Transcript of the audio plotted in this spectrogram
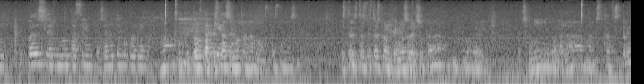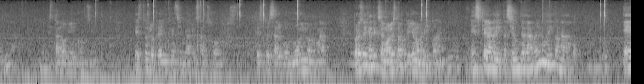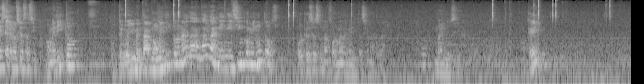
puedo ser muy paciente, o sea, no tengo problema. No, porque todo porque estás quieta. en otro lado, estás. Estás, estás, estás con el genioso del súper, ah, ver el sonido, la alarma, estás desprendida, estando bien consciente. Esto es lo que hay que enseñarles a los jóvenes, que esto es algo muy normal. Por eso hay gente que se molesta porque yo no medito, ¿eh? Es que la meditación te da, no, yo no medito nada. Es que no seas así, pues no medito, pues te voy a inventar, no medito nada, nada, ni, ni cinco minutos, porque eso es una forma de meditación natural, no inducida. ¿Ok?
